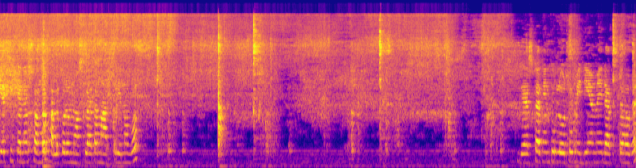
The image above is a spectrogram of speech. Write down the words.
দিয়ে চিকেনের সঙ্গে ভালো করে মশলাটা মাখিয়ে নেব। গ্যাসটা কিন্তু লো টু মিডিয়ামে রাখতে হবে।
